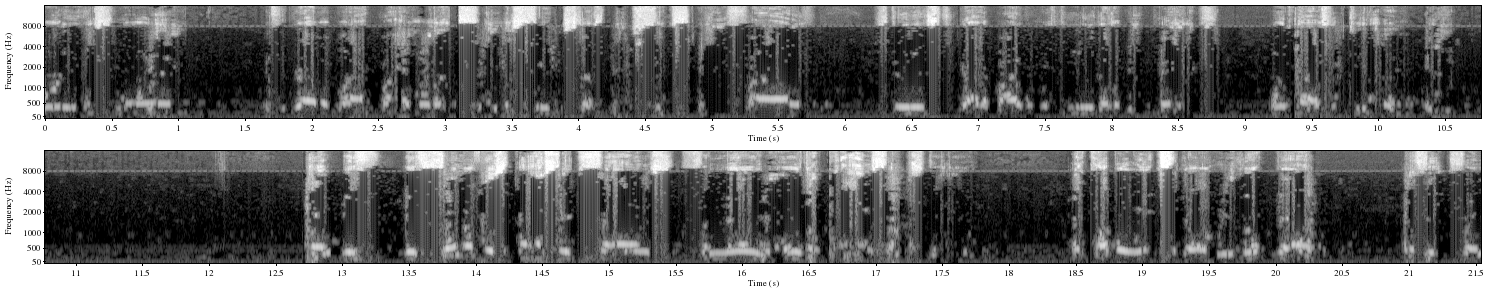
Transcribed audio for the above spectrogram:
40 this morning. If you grab a black Bible, it's in the that 665 students, you've got a Bible with you that'll be page 1058. And if, if some of this passage sounds familiar, a couple weeks ago we looked at, I think from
